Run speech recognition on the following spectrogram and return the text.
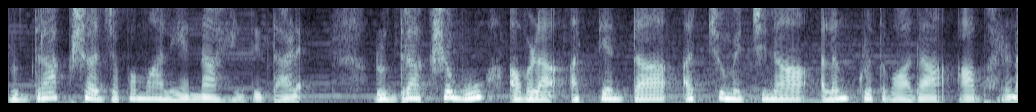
ರುದ್ರಾಕ್ಷ ಜಪಮಾಲೆಯನ್ನ ಹಿಡಿದಿದ್ದಾಳೆ. ರುದ್ರಾಕ್ಷವು ಅವಳ ಅತ್ಯಂತ ಅಚ್ಚುಮೆಚ್ಚಿನ ಅಲಂಕೃತವಾದ ಆಭರಣ.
